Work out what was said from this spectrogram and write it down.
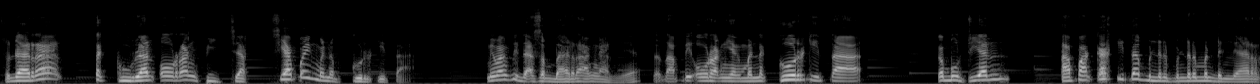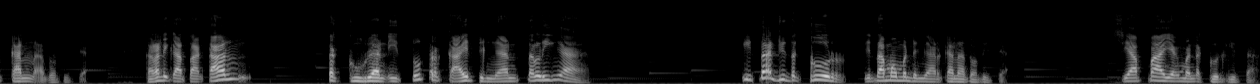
Saudara, teguran orang bijak. Siapa yang menegur kita? Memang tidak sembarangan ya, tetapi orang yang menegur kita kemudian apakah kita benar-benar mendengarkan atau tidak? Karena dikatakan teguran itu terkait dengan telinga. Kita ditegur, kita mau mendengarkan atau tidak? Siapa yang menegur kita?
